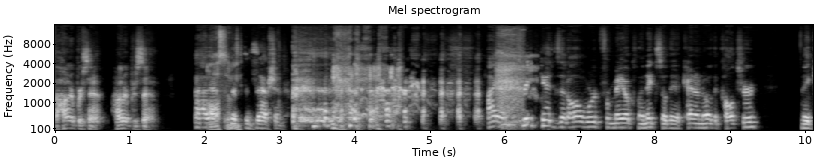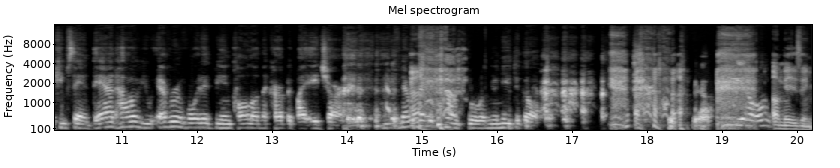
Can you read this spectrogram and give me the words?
100%. 100%. Uh, that's awesome. a misconception. I have three kids that all work for Mayo Clinic, so they kind of know the culture. They keep saying, Dad, how have you ever avoided being called on the carpet by HR? You've never been to town school and you need to go. you know, amazing.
